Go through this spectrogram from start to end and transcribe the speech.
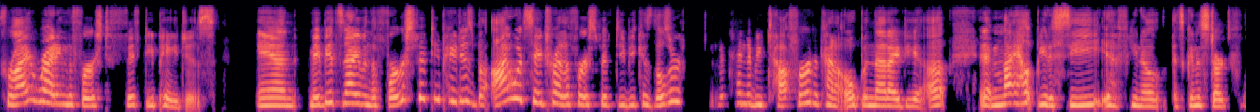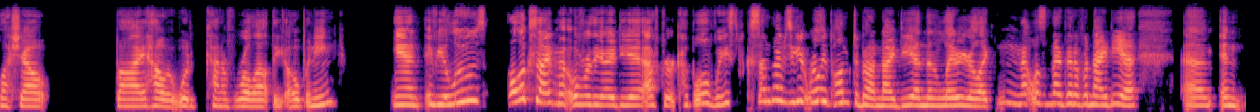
try writing the first 50 pages. And maybe it's not even the first 50 pages, but I would say try the first 50 because those are tend to be tougher to kind of open that idea up. And it might help you to see if, you know, it's going to start to flesh out by how it would kind of roll out the opening. And if you lose all excitement over the idea after a couple of weeks, because sometimes you get really pumped about an idea and then later you're like, mm, that wasn't that good of an idea. Um, and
